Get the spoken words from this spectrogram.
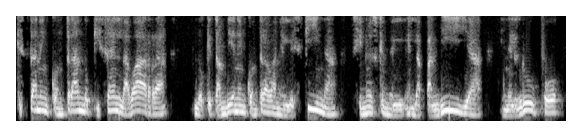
que están encontrando quizá en la barra lo que también encontraban en la esquina, si no es que en, la pandilla, en el grupo.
